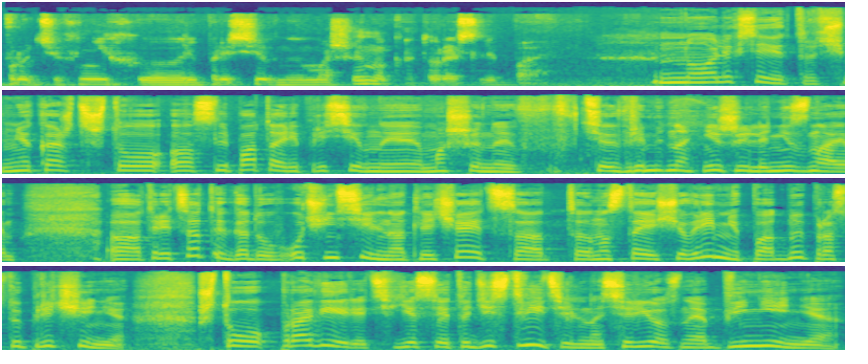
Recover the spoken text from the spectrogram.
против них репрессивную машину, которая слепая. Но, Алексей Викторович, мне кажется, что а, слепота репрессивные машины в те времена не жили, не знаем. 30-х а, годов очень сильно отличается от настоящего времени по одной простой причине, что проверить, если это действительно серьезные обвинения,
